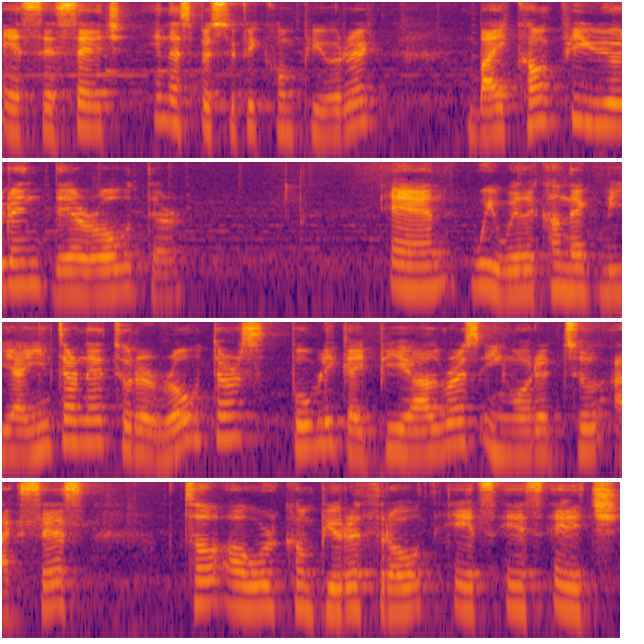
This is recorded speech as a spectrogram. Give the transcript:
SSH in a specific computer by configuring the router. And we will connect via internet to the router's public IP address in order to access to our computer through SSH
